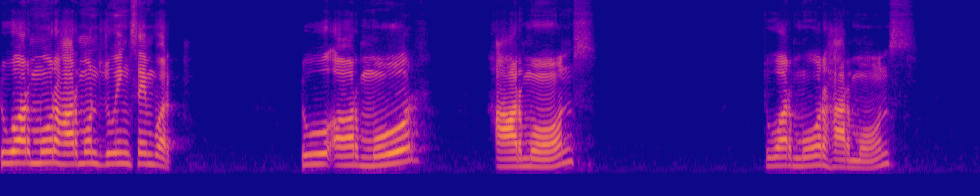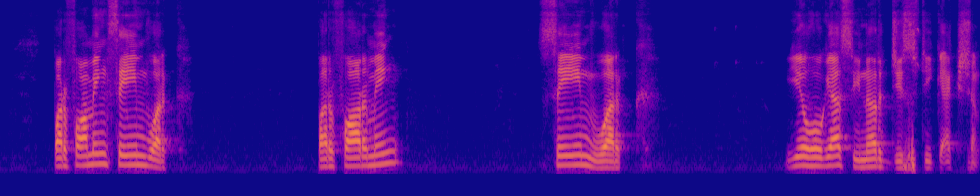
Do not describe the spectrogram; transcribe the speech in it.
two or more hormones doing same work. Two or more hormones two or more hormones performing same work. Performing same work. ये हो गया सिनर्जिस्टिक एक्शन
